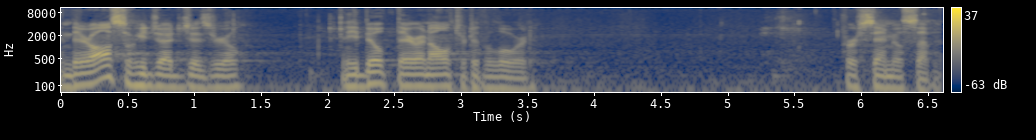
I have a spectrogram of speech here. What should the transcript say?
and there also he judged Israel, and he built there an altar to the Lord. 1 Samuel 7.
